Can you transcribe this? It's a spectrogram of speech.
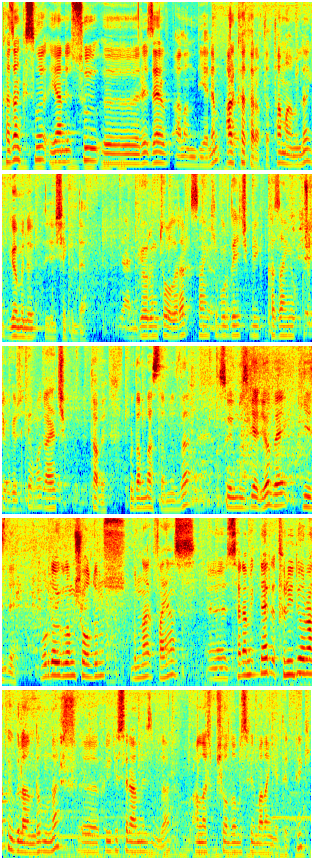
kazan kısmı yani su e, rezerv alanı diyelim arka tarafta tamamıyla gömülü e, şekilde. Yani görüntü olarak sanki burada hiçbir kazan yokmuş gibi gözüküyor ama gayet şık. Tabi buradan bastığımızda suyumuz geliyor ve gizli. Burada uygulamış olduğunuz bunlar fayans. Ee, seramikler 3D olarak uygulandı bunlar. Ee, 3D seramimiz var. Anlaşmış olduğumuz firmadan getirdik.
